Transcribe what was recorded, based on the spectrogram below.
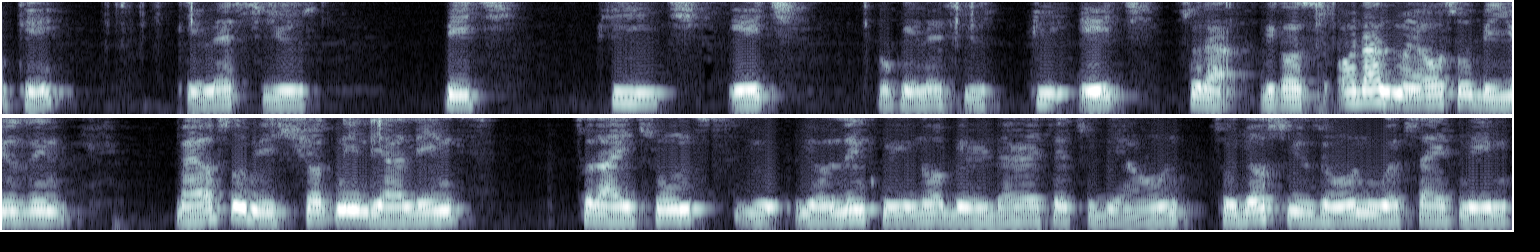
okay. Okay let's use pitch h. Okay let's use ph so that because others might also be using might also be shortening their links so that it won't you, your link will not be redirected to their own. So just use your own website name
